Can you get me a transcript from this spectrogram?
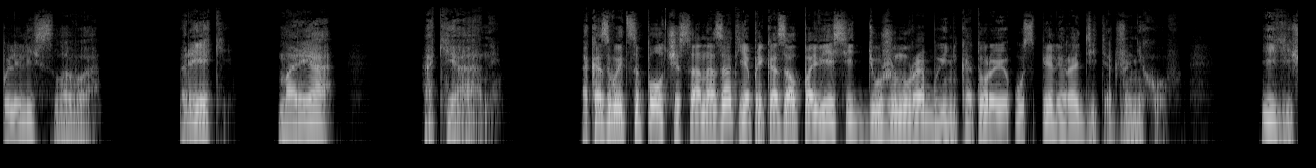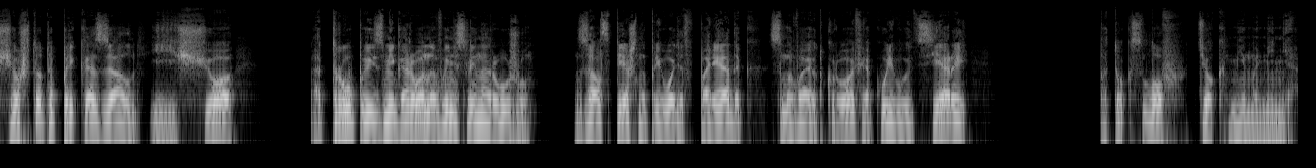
полились слова. Реки, моря, океаны. Оказывается, полчаса назад я приказал повесить дюжину рабынь, которые успели родить от женихов. И еще что-то приказал, и еще... А трупы из Мегарона вынесли наружу. Зал спешно приводят в порядок, смывают кровь, окуривают серой. Поток слов тек мимо меня.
